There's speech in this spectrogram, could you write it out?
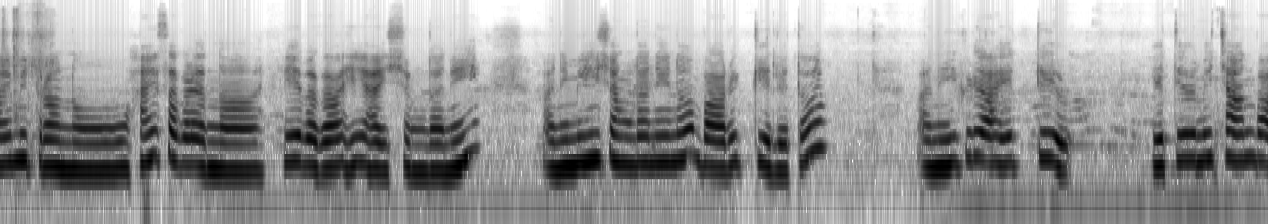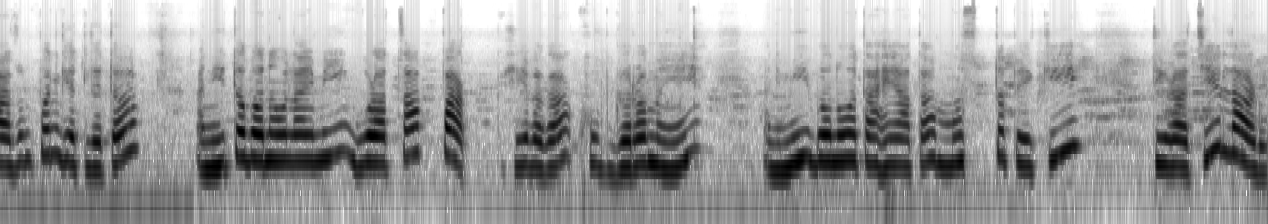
हाय मित्रांनो. हाय सगळ्यांना. हे बघा हे आहे शेंगदाणे. आणि मी शेंगदाणे ना बारीक केले तर. आणि इकडे आहेत तीळ. हे तीळ मी छान भाजून पण घेतले तर. आणि इथं बनवला आहे मी गुळाचा पाक. हे बघा खूप गरम आहे. आणि मी बनवत आहे आता मस्तपैकी तिळाचे लाडू.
